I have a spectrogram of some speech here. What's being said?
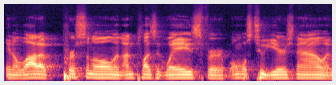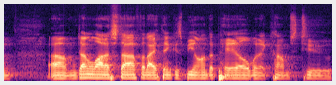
in a lot of personal and unpleasant ways for almost two years now, and um, done a lot of stuff that I think is beyond the pale when it comes to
